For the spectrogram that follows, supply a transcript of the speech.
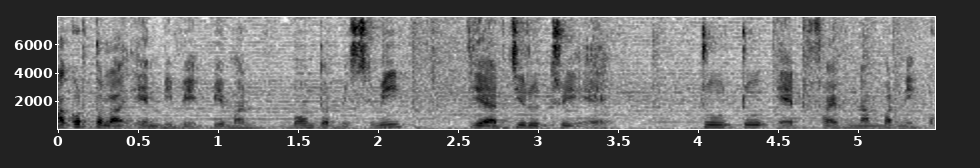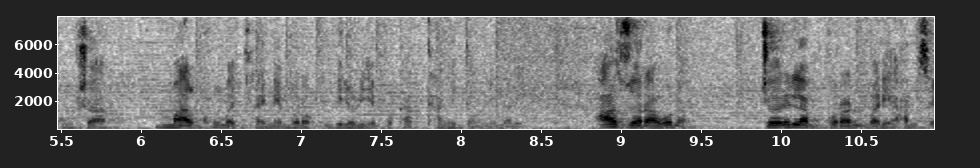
আগরতলা এমবিবি বিমান বন্দরনি সিমি TR zero three A. Two two eight five নাম্বারনি খুংসা মালখুং বাই খাইনে বরক বিলোনিয়া বকাক থাঙ্গি তংনি মারি আজরাবো না চরিলাম পুরান ꯆꯣꯔꯦꯂꯥ ꯕꯣꯔꯥꯟꯕꯥꯔꯤ ꯑꯝꯁꯦ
